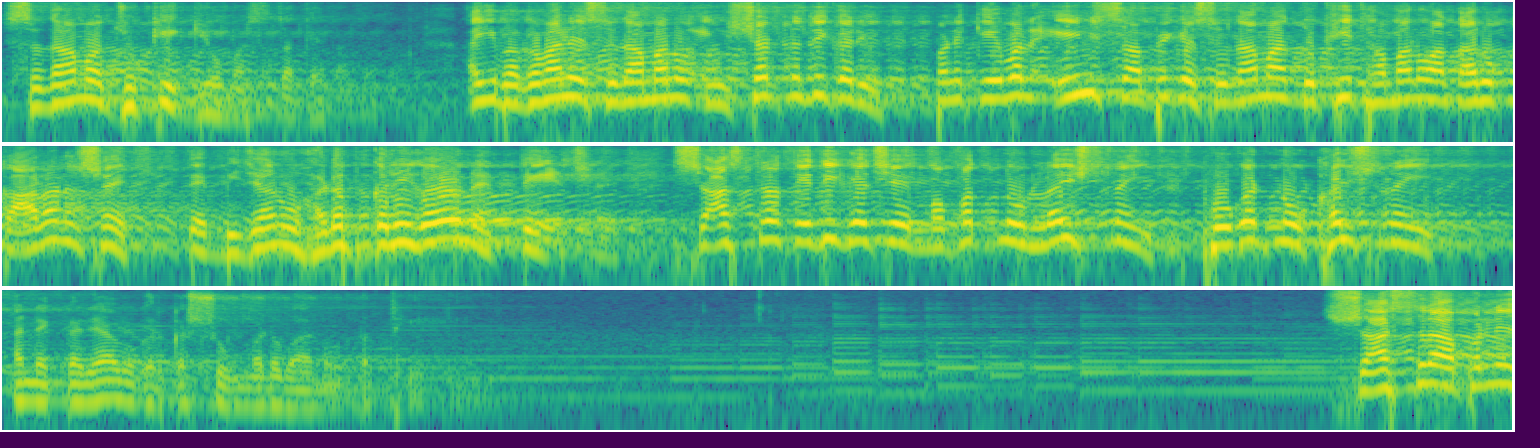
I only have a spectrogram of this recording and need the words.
સદામાં ઝૂકી ગયો મસ્તકે. અહીં ભગવાને સુદામાનું ઇન્સર્ટ નથી કર્યું, પણ કેવલ ઇન્સ આપી કે સુદામા દુઃખી થવાનું આ તારું કારણ છે, તે બીજાનું હડપ કરી ગયો ને તે છે. શાસ્ત્ર તેથી કહે છે, મફતનું લઈશ નહીં, ફોગટનું ખઈશ નહીં, અને કર્યા વગર કશું મળવાનું નથી. શાસ્ત્ર આપણને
